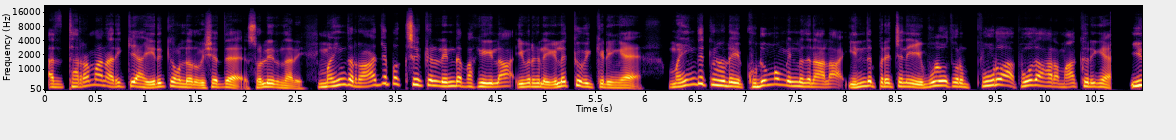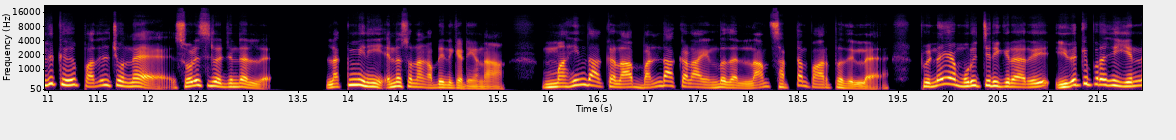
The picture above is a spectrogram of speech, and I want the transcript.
அது தரமான அறிக்கையா இருக்கும்ன்ற ஒரு விஷயத்த சொல்லியிருந்தாரு. மஹிந்த ராஜபக்சக்கள் என்ற வகையிலா இவர்களை இலக்கு வைக்கிறீங்க? மஹிந்தக்களுடைய குடும்பம் என்பதனாலா இந்த பிரச்சனையை இவ்வளவு தூரம் பூரா பூதாகாரமாக்குறீங்க? இதுக்கு பதில் சொன்ன சொலிசிட்டர் ஜெனரல் லக்மினி என்ன சொன்னாங்க அப்படின்னு கேட்டீங்கன்னா மஹிந்தாக்களா பண்டாக்களா என்பதெல்லாம் சட்டம் பார்ப்பதில்லை. பிணைய முறிச்சிருக்கிறாரு. இதுக்கு பிறகு என்ன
